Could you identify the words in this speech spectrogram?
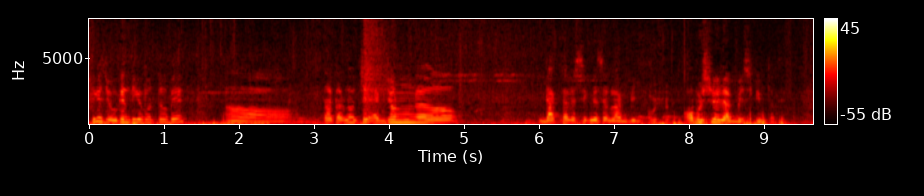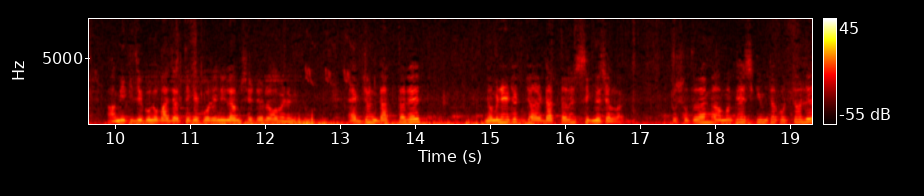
ঠিক আছে? ওখান থেকে করতে হবে তার কারণ হচ্ছে একজন ডাক্তারের সিগনেচার লাগবেই। অবশ্যই। অবশ্যই লাগবে স্কিমটাতে আমি কি যে কোনো বাজার থেকে করে নিলাম সেটা হলে হবে না কিন্তু। একজন ডাক্তারের নমিনেটেড ডাক্তারের সিগনেচার লাগবে। তো সুতরাং আমাকে স্কিমটা করতে হলে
